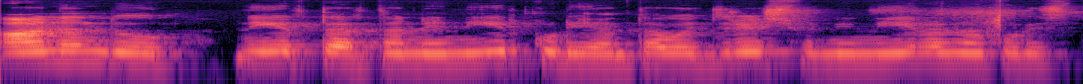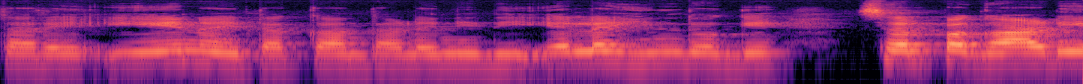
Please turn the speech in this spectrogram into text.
ಆನಂದು, ನೀರು ತರ್ತಾನೆ, ನೀರು ಕುಡಿ ಅಂತ ವಜ್ರೇಶ್ವರಿ ನೀರನ್ನು ಕುಡಿಸ್ತಾರೆ. ಏನಾಯ್ತಕ್ಕ? ಅಂತಾಳೆ ನಿಧಿ. ಎಲ್ಲ ಹಿಂದೋಗಿ ಸ್ವಲ್ಪ ಗಾಡಿ,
